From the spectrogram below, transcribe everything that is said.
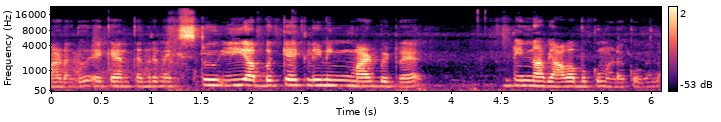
ಮಾಡೋದು. ಏಕೆ ಅಂತಂದರೆ ನೆಕ್ಸ್ಟು ಈ ಹಬ್ಬಕ್ಕೆ ಕ್ಲೀನಿಂಗ್ ಮಾಡಿಬಿಟ್ರೆ ಇನ್ನು ನಾವು ಯಾವ ಹಬ್ಬಕ್ಕೂ ಮಾಡೋಕ್ಕೋಗಲ್ಲ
